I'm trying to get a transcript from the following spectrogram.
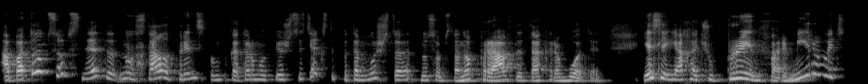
А потом, собственно, это ну, стало принципом, по которому пишутся тексты, потому что, ну, собственно, оно правда так работает. Если я хочу проинформировать,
